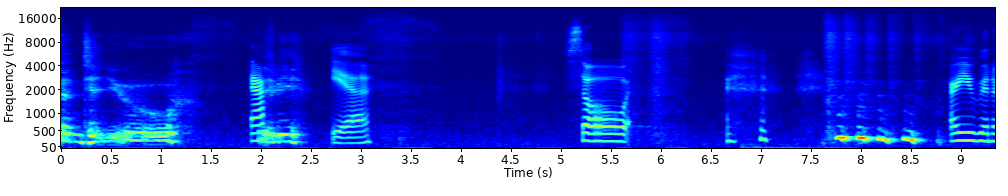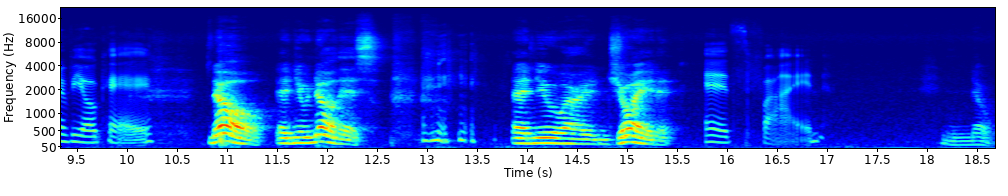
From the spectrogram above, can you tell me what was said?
Continue. After, Maybe. Yeah. So, Are you going to be okay? No, and you know this. and you are enjoying it. It's fine. No.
